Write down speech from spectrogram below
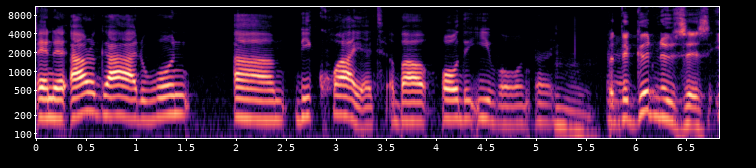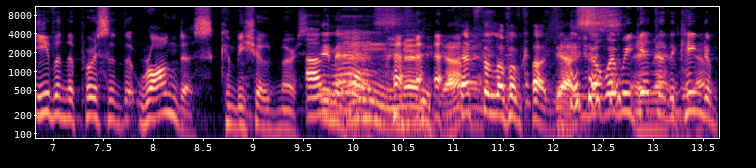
And our God won't um, be quiet about all the evil on earth. But the good news is, even the person that wronged us can be showed mercy. Amen. Amen. Yeah. That's the love of God. Yes. You know, when we get to the kingdom,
